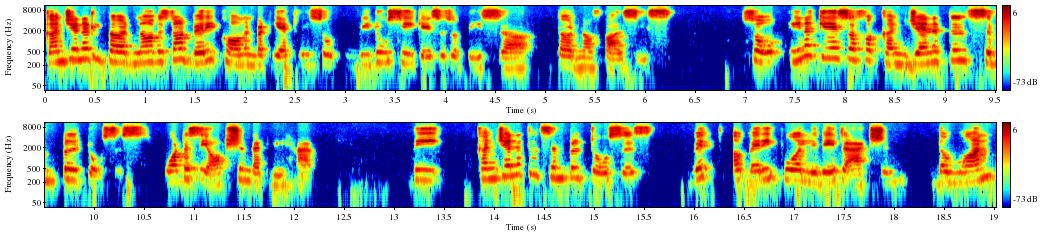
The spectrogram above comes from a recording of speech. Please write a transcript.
Congenital third nerve is not very common, but yet we, so, we do see cases of these uh, third nerve palsies. So in a case of a congenital simple ptosis, what is the option that we have? The congenital simple ptosis with a very poor levator action, the one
